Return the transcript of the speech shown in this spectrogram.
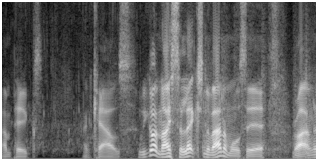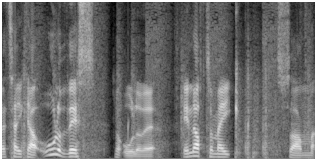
And pigs. And cows. We got a nice selection of animals here. Right, I'm going to take out all of this. Not all of it. Enough to make some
